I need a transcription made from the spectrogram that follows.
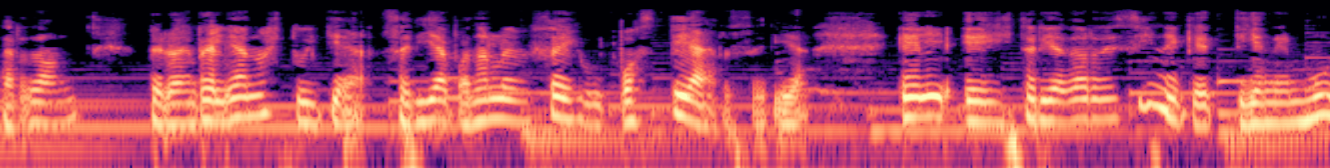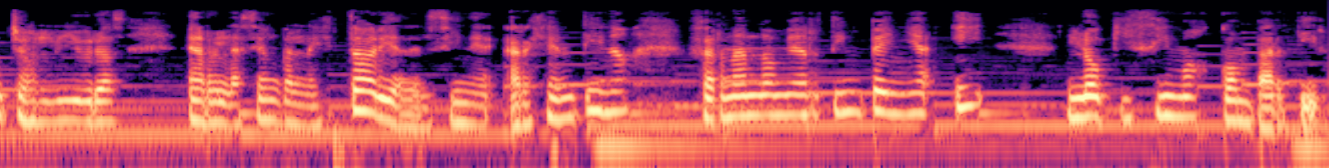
perdón, pero en realidad no es tuitear, sería ponerlo en Facebook, postear sería. El eh, historiador de cine que tiene muchos libros en relación con la historia del cine argentino, Fernando Martín Peña, y lo quisimos compartir.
